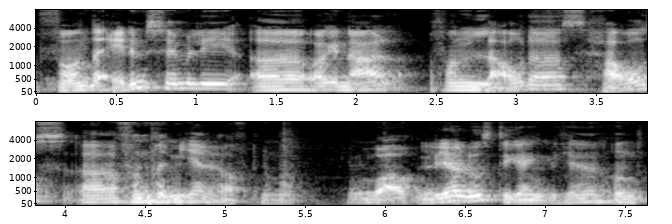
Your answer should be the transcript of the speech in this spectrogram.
Von der Adams Family, äh, original von Lauders Haus äh, von Premiere aufgenommen. Wow. Ja, lustig eigentlich, ja. Und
